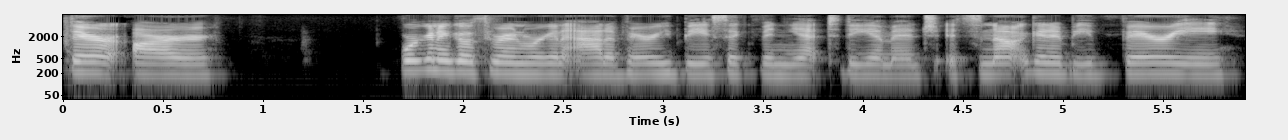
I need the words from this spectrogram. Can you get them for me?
there are, we're going to go through and we're going to add a very basic vignette to the image. It's not going to be very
